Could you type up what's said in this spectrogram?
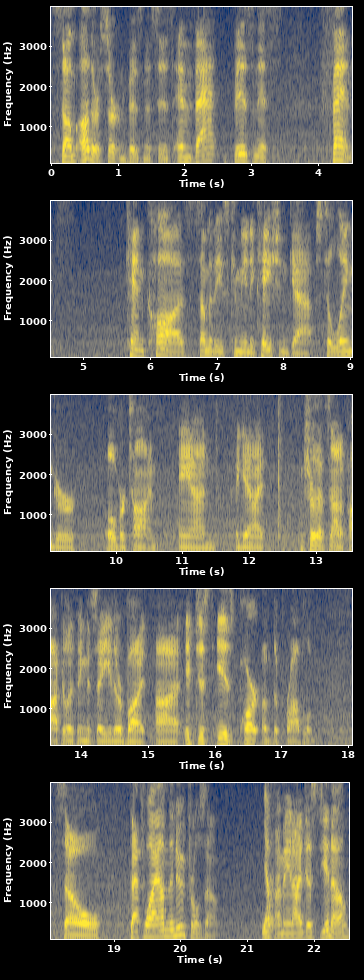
some other certain businesses. And that business fence can cause some of these communication gaps to linger over time. And again, I, I'm sure that's not a popular thing to say either, but uh, it just is part of the problem. So that's why I'm the neutral zone. Yep. I mean, I just, you know,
